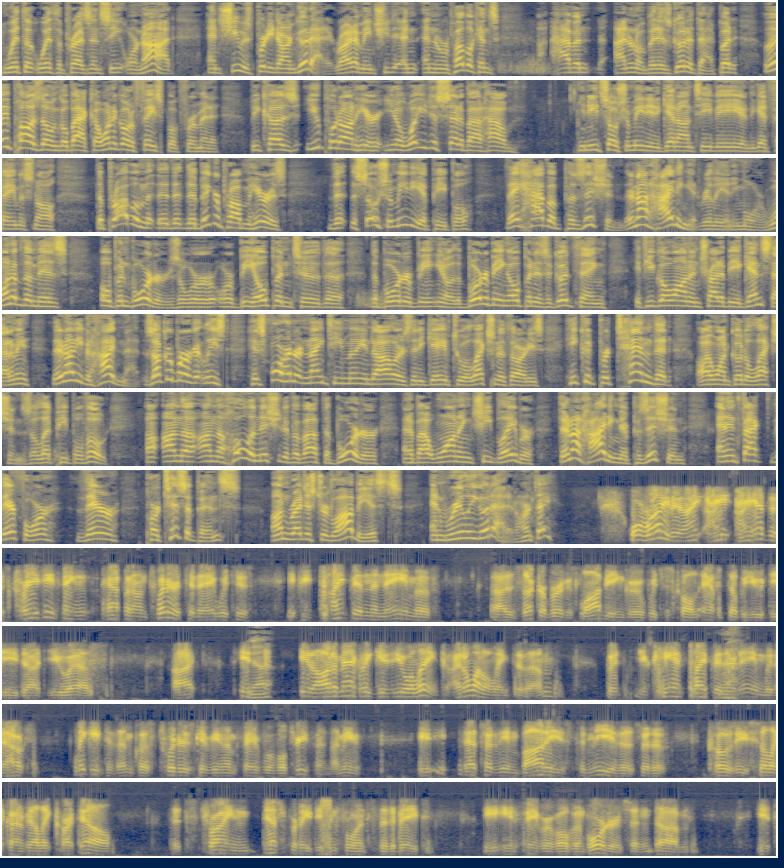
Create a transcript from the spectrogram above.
with the, with the presidency or not, and she was pretty darn good at it, right? I mean, she and, and the Republicans haven't, I don't know, been as good at that. But let me pause though and go back. I want to go to Facebook for a minute because you put on here, you know, what you just said about how you need social media to get on TV and to get famous and all. The problem, the, the, the bigger problem here is that the social media people they have a position. They're not hiding it really anymore. One of them is open borders or or be open to the the border being you know the border being open is a good thing if you go on and try to be against that. I mean, they're not even hiding that. Zuckerberg at least his 419 million dollars that he gave to election authorities, he could pretend that oh, I want good elections, I'll let people vote. Uh, on the on the whole initiative about the border and about wanting cheap labor, they're not hiding their position and in fact therefore they're participants unregistered lobbyists and really good at it, aren't they? Well, right. And I, I, I had this crazy thing happen on Twitter today, which is if you type in the name of uh, Zuckerberg's lobbying group, which is called FWD.us, uh, it, yeah. it automatically gives you a link. I don't want to link to them, but you can't type in their name without linking to them because Twitter's giving them favorable treatment. I mean, it, it, that sort of embodies to me the sort of cozy Silicon Valley cartel that's trying desperately to influence the debate in favor of open borders, and um, it's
